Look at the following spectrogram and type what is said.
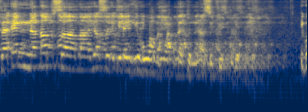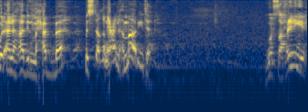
فإن أقصى ما يصل إليه هو محبة الناس في قلوبهم. يقول أنا هذه المحبة مستغني عنها ما أريدها. يقول صحيح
